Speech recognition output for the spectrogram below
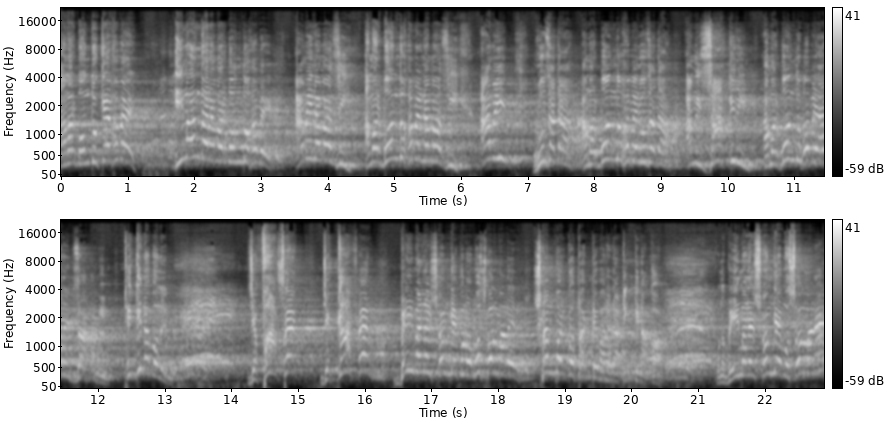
আমার বন্ধু কে হবে? ইমানদার আমার বন্ধু হবে, আমি নামাজি, আমার বন্ধু হবে নামাজি, আমি রোজাদা, আমার বন্ধু হবে রোজাদা, আমি জাকিরিন, আমার বন্ধু হবে আরেক জাকিরিন। ঠিক কিনা বলেন? যে ফাসেক, যে কাফের বেইমানের সঙ্গে কোনো মুসলমানের সম্পর্ক থাকতে পারে না, ঠিক কিনা কর কোনো বেইমানের সঙ্গে মুসলমানের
